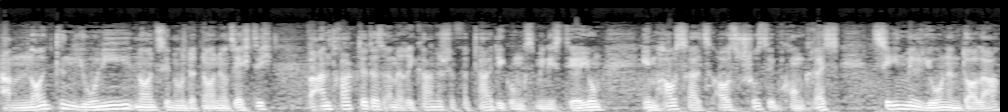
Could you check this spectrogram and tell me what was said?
Am 9. Juni 1969 beantragte das amerikanische Verteidigungsministerium im Haushaltsausschuss im Kongress 10 Millionen Dollar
